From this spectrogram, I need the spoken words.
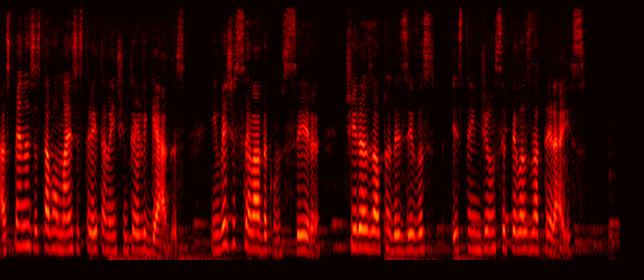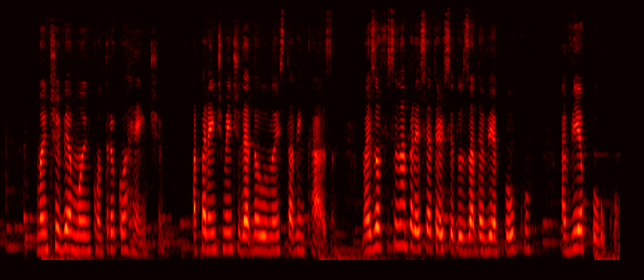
As penas estavam mais estreitamente interligadas. Em vez de selada com cera, tiras autoadesivas estendiam-se pelas laterais. Mantive a mão contra a corrente. Aparentemente Dédalo não estava em casa, mas a oficina parecia ter sido usada havia pouco. Havia pouco.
